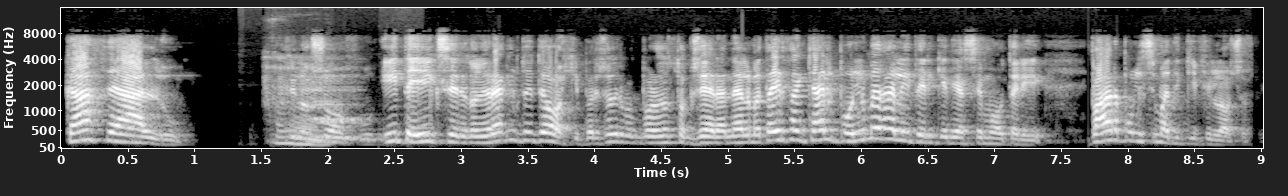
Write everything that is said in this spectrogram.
κάθε άλλου φιλοσόφου. Είτε ήξερε τον Ηράκλειτο είτε όχι. Περισσότεροι προφανώ τον ξέρανε, αλλά μετά ήρθαν και άλλοι πολύ μεγαλύτεροι και διασημότεροι. Πάρα πολύ σημαντικοί φιλόσοφοι.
